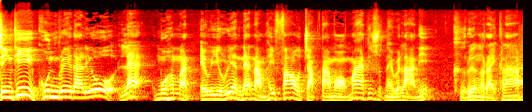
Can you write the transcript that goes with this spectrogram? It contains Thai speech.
สิ่งที่คุณเรดาริโอและมูฮัมหมัดเอลอิเรียนแนะนำให้เฝ้าจับตามองมากที่สุดในเวลานี้คือเรื่องอะไรครับ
